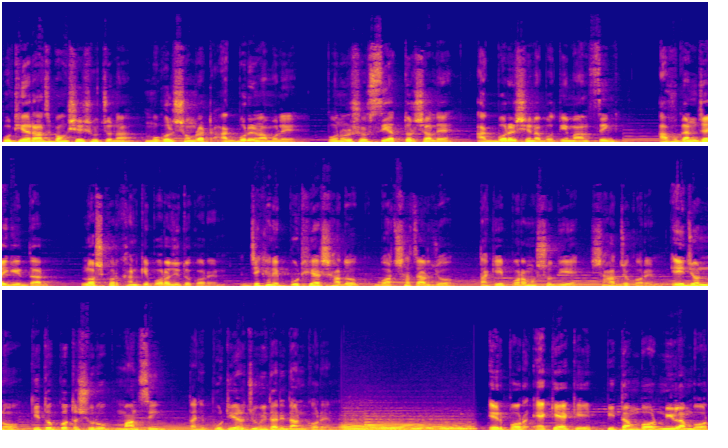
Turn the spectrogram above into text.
পুঠিয়া রাজবংশের সূচনা মুঘল সম্রাট আকবরের আমলে। পনেরোশো সালে আকবরের সেনাপতি মানসিং আফগান জায়গিরদার লস্কর খানকে পরাজিত করেন, যেখানে পুঠিয়ার সাধক বৎসাচার্য তাকে পরামর্শ দিয়ে সাহায্য করেন। এই জন্য কৃতজ্ঞতা স্বরূপ মানসিং তাকে পুঠিয়ার জমিদারি দান করেন। এরপর একে একে পীতাম্বর নীলাম্বর,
